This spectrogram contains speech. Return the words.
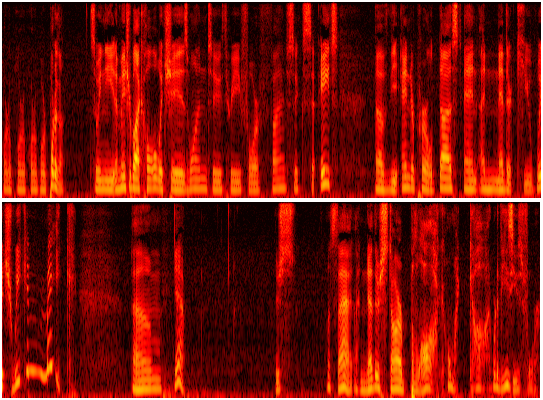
portal, portal, portal, portal, portal gun. So we need a miniature black hole, which is one, two, three, four, five, six, seven, eight of the ender pearl dust and a nether cube, which we can make. Um, yeah. There's, what's that? A nether star block. Oh my god, what are these used for?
